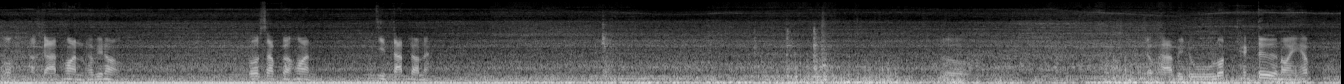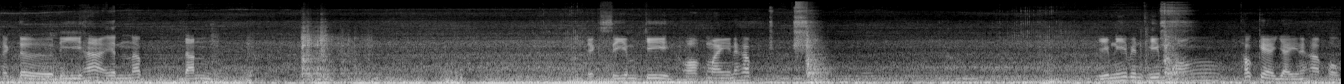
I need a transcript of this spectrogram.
โอ้อากาศ ห้อนครับพี่น้องโทรศัพท์ก็ห้อนมันจิตัดแล้วนะเออท็กเตอร์หน่อยครับ แท็กเตอร์ D5N นะครับ ดัน XCMG ออกใหม่นะครับทีมนี้เป็นทีมของเท่าแก่ใหญ่นะครับผม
